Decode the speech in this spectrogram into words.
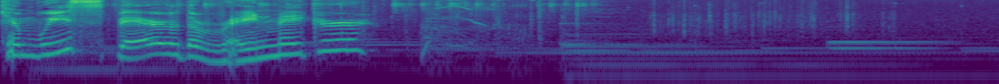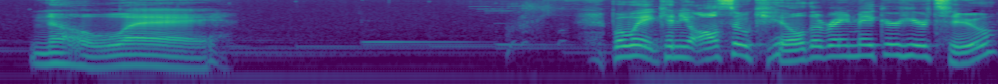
Can we spare the Rainmaker? No way. But wait, can you also kill the Rainmaker here too?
